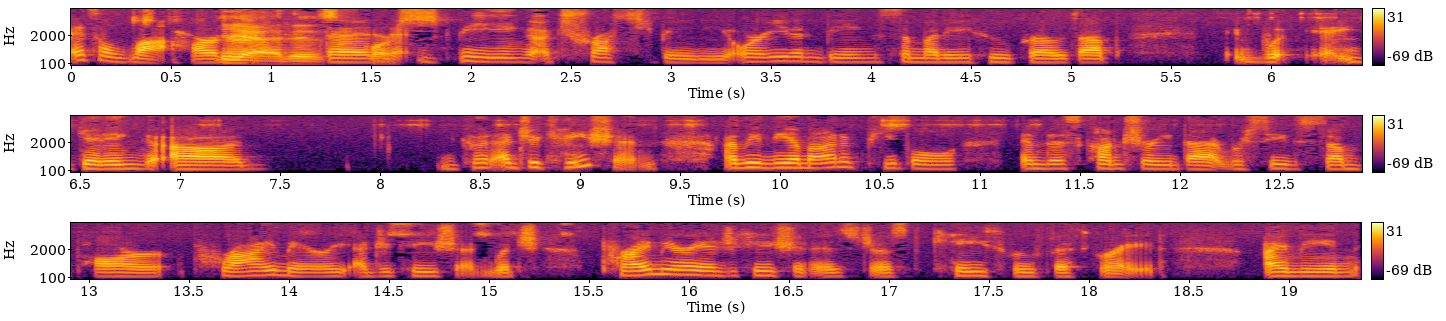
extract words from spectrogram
it's a lot harder. Yeah, it is. Than being a trust baby, or even being somebody who grows up w- getting a good education. I mean, the amount of people in this country that receive subpar primary education, which primary education is just K through fifth grade. I mean,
